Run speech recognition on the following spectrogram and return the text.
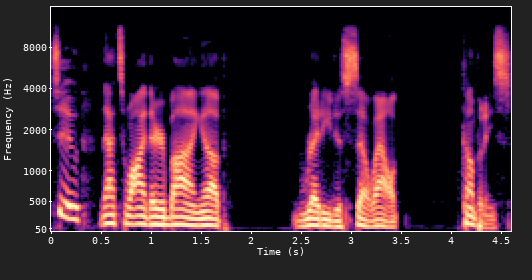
Two, that's why they're buying up ready to sell out companies.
